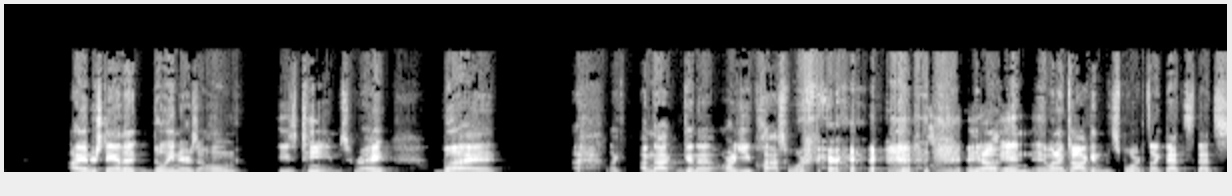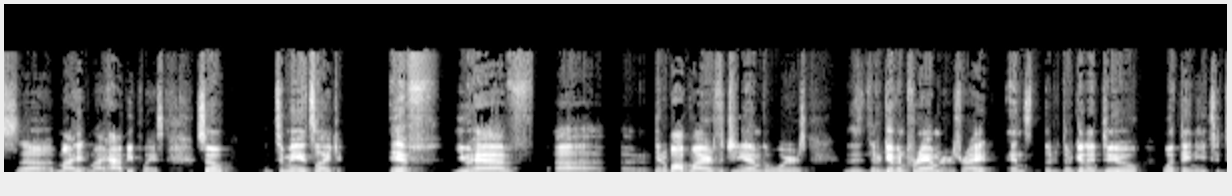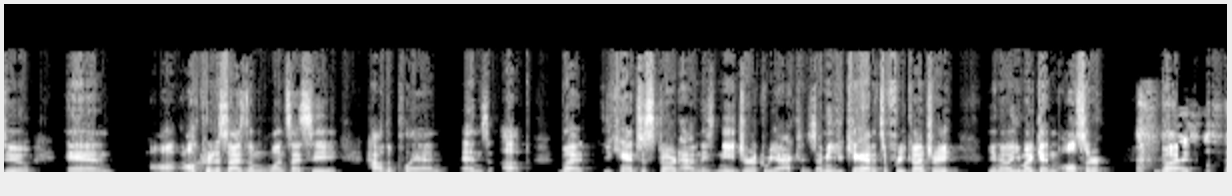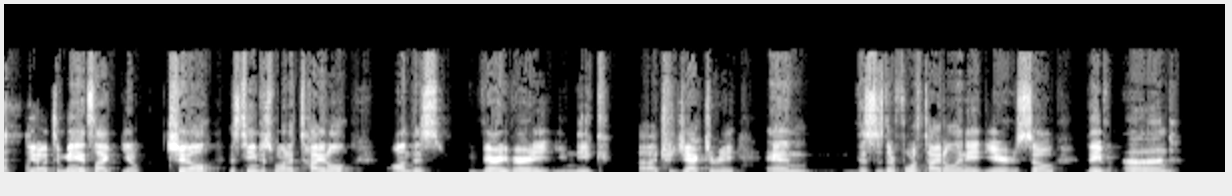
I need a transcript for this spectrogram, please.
I understand that billionaires own these teams, right? But like I'm not gonna argue class warfare, you know, in, in when I'm talking sports. Like that's that's uh, my my happy place. So to me, it's like if you have uh, uh you know Bob Myers, the GM of the Warriors, they're given parameters, right? And they're, they're to do what they need to do. And I'll, I'll criticize them once I see how the plan ends up but you can't just start having these knee jerk reactions. I mean, you can, it's a free country, you know, you might get an ulcer, but you know, to me, it's like, you know, chill. This team just won a title on this very, very unique uh, trajectory. And this is their fourth title in eight years. So they've earned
